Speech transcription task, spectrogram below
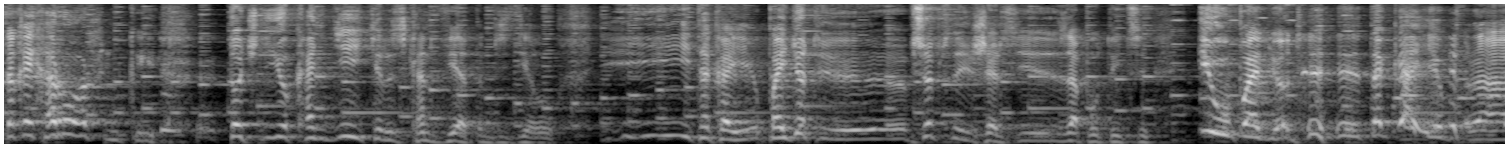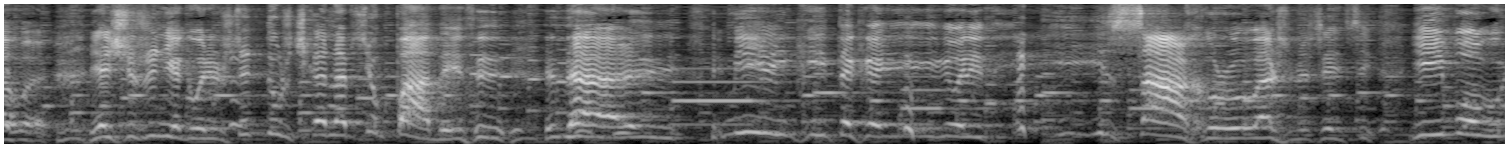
Такая хорошенькая. Точно ее кондитер из конфетов сделал. И, и такая пойдет э, в собственной шерсти запутается и упадет. Такая право. Я еще жене говорю, что эта душечка, она все падает. Да, миленькая такая, говорит, и- из сахару, ваше. Ей-богу,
